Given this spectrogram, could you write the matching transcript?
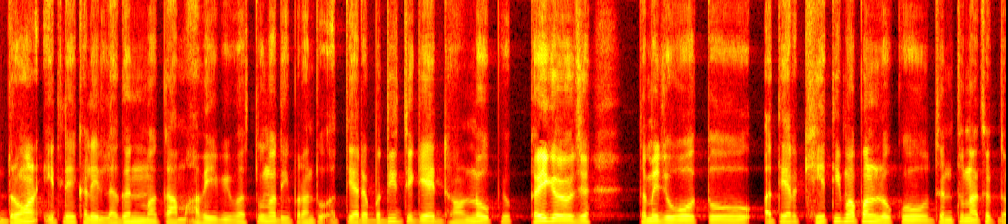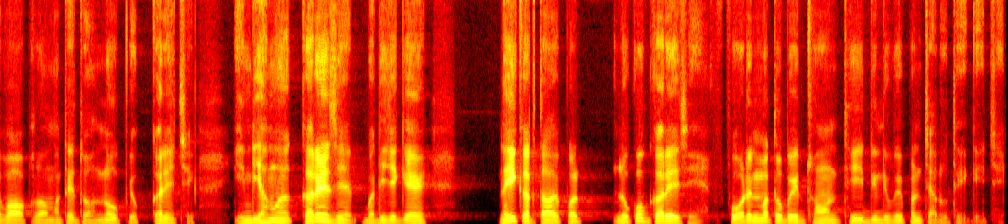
ડ્રોન એટલે ખાલી લગ્નમાં કામ આવે એવી વસ્તુ નથી, પરંતુ અત્યારે બધી જ જગ્યાએ ડ્રોનનો ઉપયોગ થઈ ગયો છે. તમે જુઓ તો અત્યારે ખેતીમાં પણ લોકો જંતુનાશક દવા વાપરવા માટે ડ્રોનનો ઉપયોગ કરે છે. ઇન્ડિયામાં કરે છે, બધી જગ્યાએ નહીં કરતા હોય, પણ લોકો કરે છે. ફોરેનમાં તો ભાઈ ડ્રોનથી ડિલિવરી પણ ચાલુ થઈ ગઈ છે.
